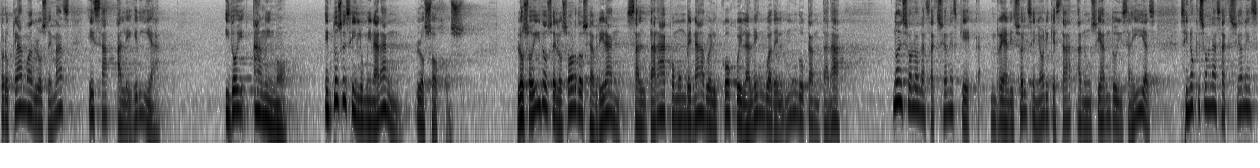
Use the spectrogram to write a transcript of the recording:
proclamo a los demás esa alegría y doy ánimo, entonces se iluminarán los ojos. Los oídos de los sordos se abrirán, saltará como un venado el cojo y la lengua del mudo cantará. No es solo las acciones que realizó el Señor y que está anunciando Isaías, sino que son las acciones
